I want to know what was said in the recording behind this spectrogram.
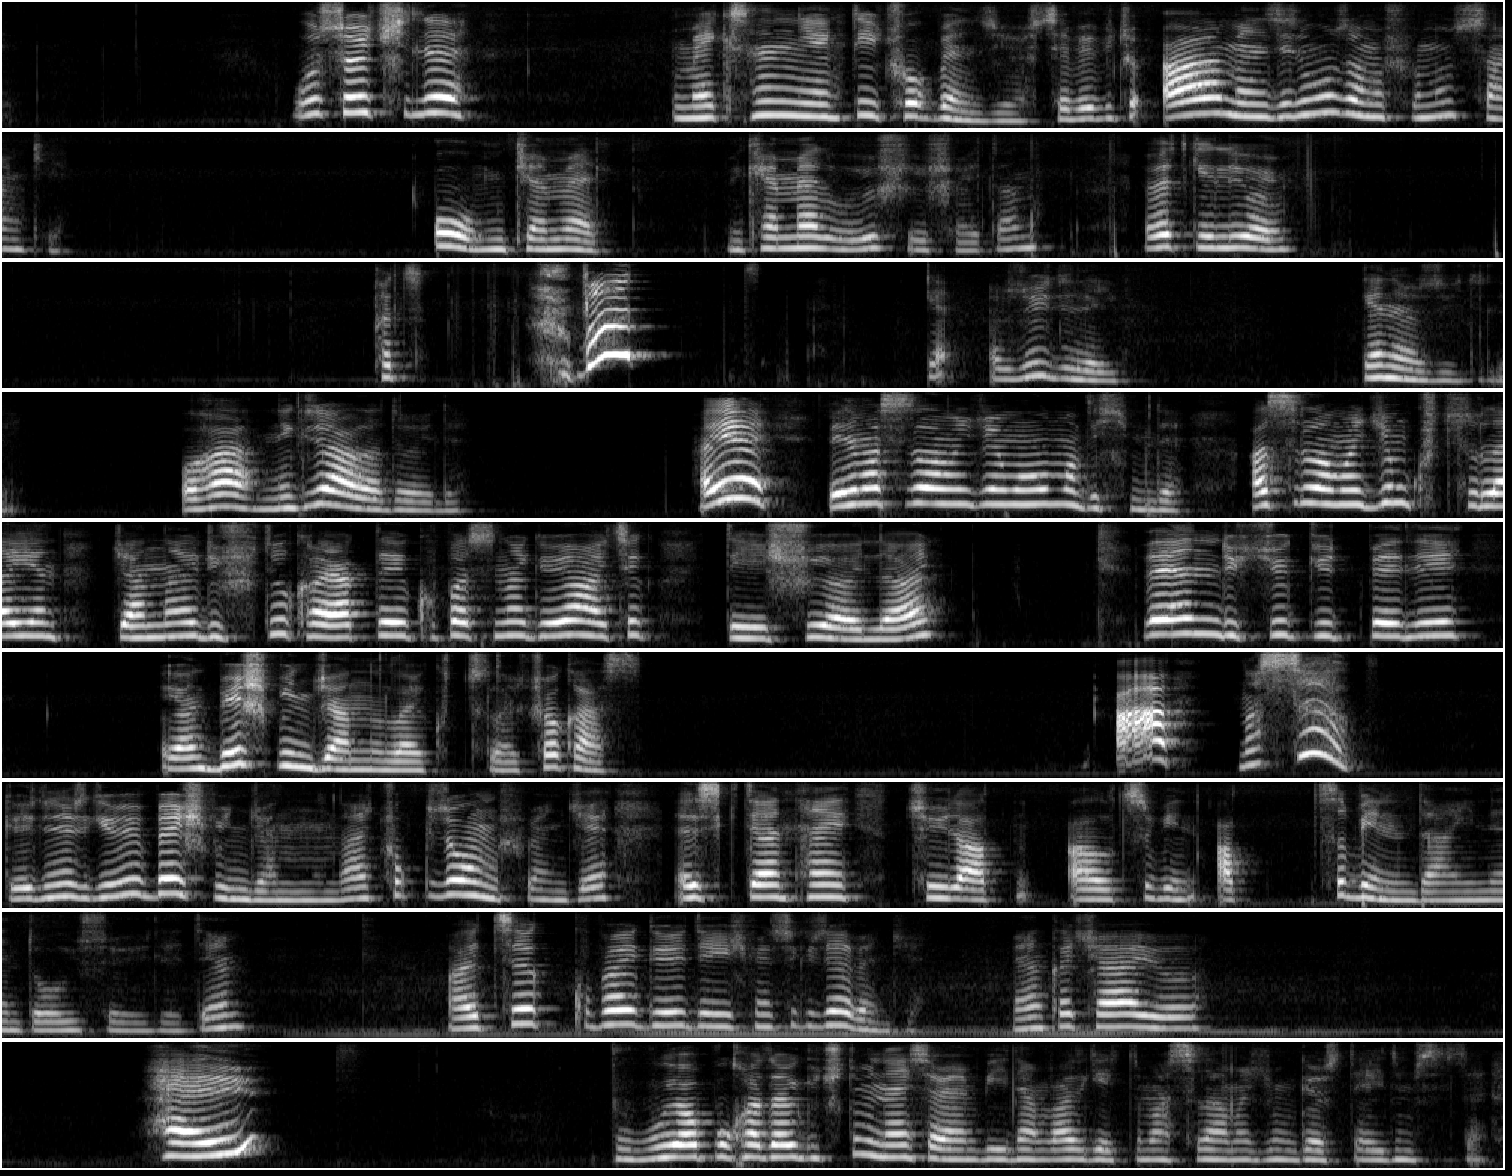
Bu search ile Max'in renkliği çok benziyor. Sebebi çok... Aa menzilim uzamış bunun sanki. O mükemmel. Mükemmel vuruş şeytan. Evet geliyorum. Pat. What? Gel özür dileyim. Gene özür dileyim. Oha ne güzel ağladı öyle. Hayır benim asıl amacım olmadı şimdi. Asıl amacım kutulayın canları düştüğü karakter kupasına göre artık değişiyorlar. Ve en düşük rütbeli yani 5000 canlılar kutular çok az. Aa nasıl? Gördüğünüz gibi 5000 canlılar çok güzel olmuş bence. Eskiden her türlü 6000 6000'den yine doğru söyledim. Artık kupaya göre değişmesi güzel bence. Ben kaçıyor. Hey. Bu, bu yok bu kadar güçlü mü? Neyse ben birden vazgeçtim. Asıl amacımı gösterdim size.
